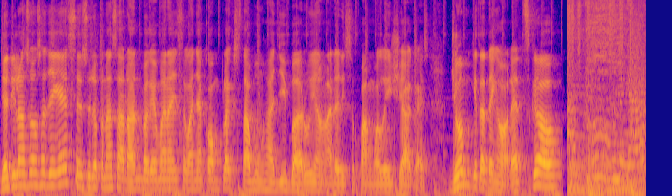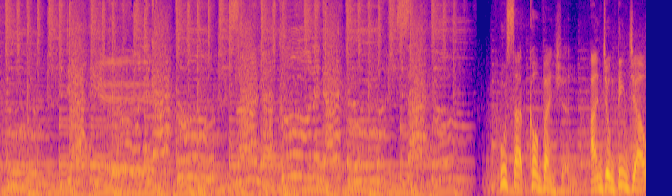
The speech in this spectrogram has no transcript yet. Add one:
Jadi langsung saja guys, saya sudah penasaran bagaimana istilahnya kompleks tabung haji baru yang ada di Sepang, Malaysia guys. Jom kita tengok. Let's go. Pusat Convention Anjung Tinjau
